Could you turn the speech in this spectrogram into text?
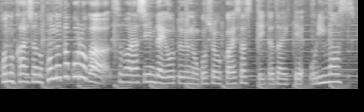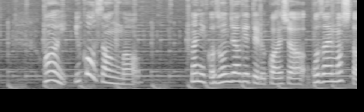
この会社のこんなところが素晴らしいんだよというのをご紹介させていただいております。はい湯川さんが何か存じ上げてる会社ございました？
